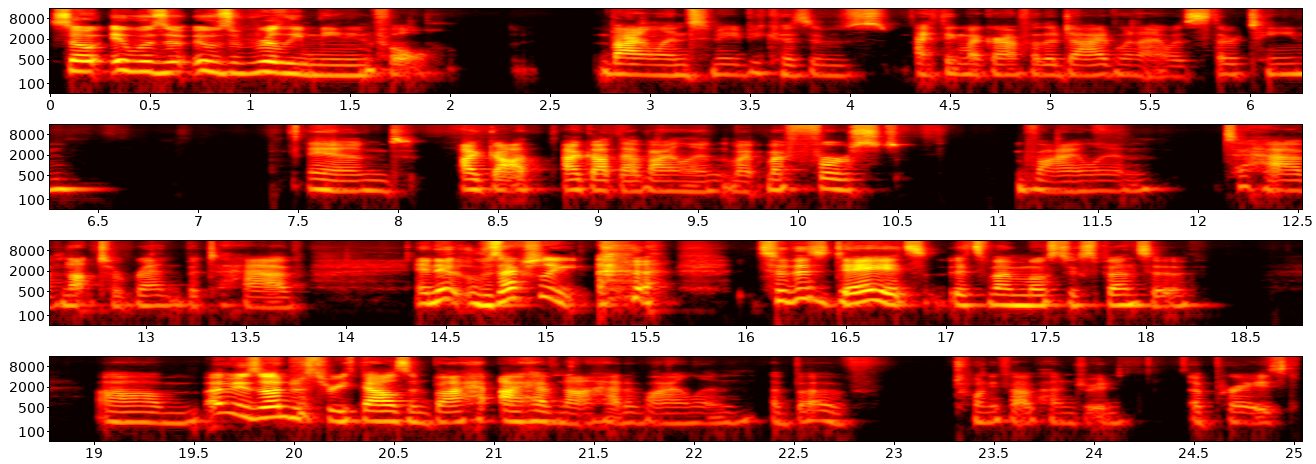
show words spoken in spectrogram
So it was it was really meaningful violin to me because it was I think my grandfather died when I was 13 and I got I got that violin my, my first violin to have not to rent but to have. And it was actually to this day it's it's my most expensive. Um I mean it's under 3000 but I, I have not had a violin above 2500 appraised.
